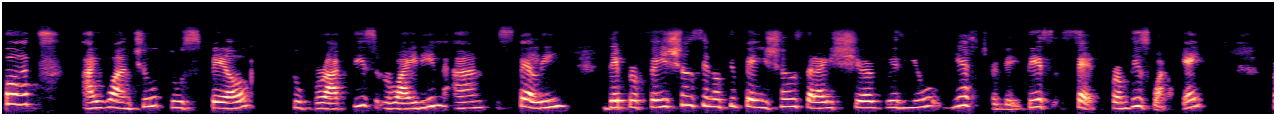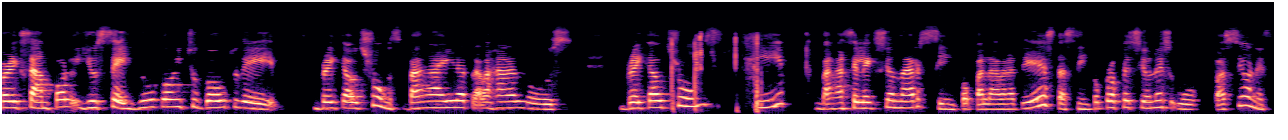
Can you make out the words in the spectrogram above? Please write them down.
But I want you to spell, to practice writing and spelling the professions and occupations that I shared with you yesterday, this set from this one, okay? For example, you say you're going to go to the breakout rooms, van a ir a trabajar a los breakout rooms y van a seleccionar cinco palabras de estas, cinco profesiones u ocupaciones.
